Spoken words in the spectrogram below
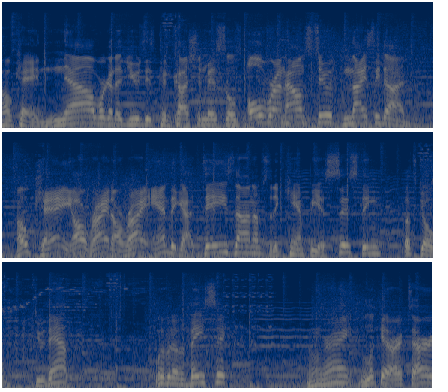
Okay. Now we're to use these concussion missiles over on Houndstooth. Nicely done. Okay. All right. All right. And they got dazed on them, so they can't be assisting. Let's go do that. A little bit of a basic. All right, look at our, our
